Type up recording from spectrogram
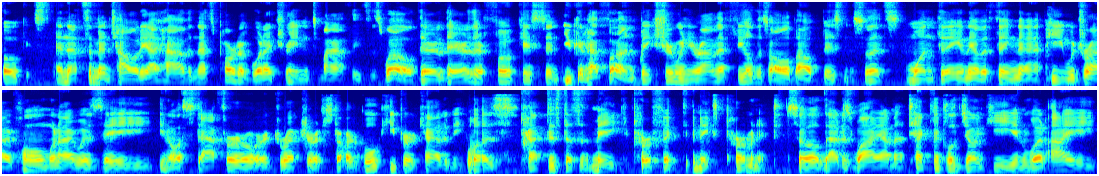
focused. And that's the mentality I have. And that's part of what I train into my athletes as well. They're there, they're focused, and you can have fun. Make sure when you're on that field, it's all about business. So that's one thing. And the other thing that he would drive home when I was a, you know, a staffer or a director Star Goalkeeper Academy was practice doesn't make perfect, it makes permanent. So that is why I'm a technical junkie and what I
